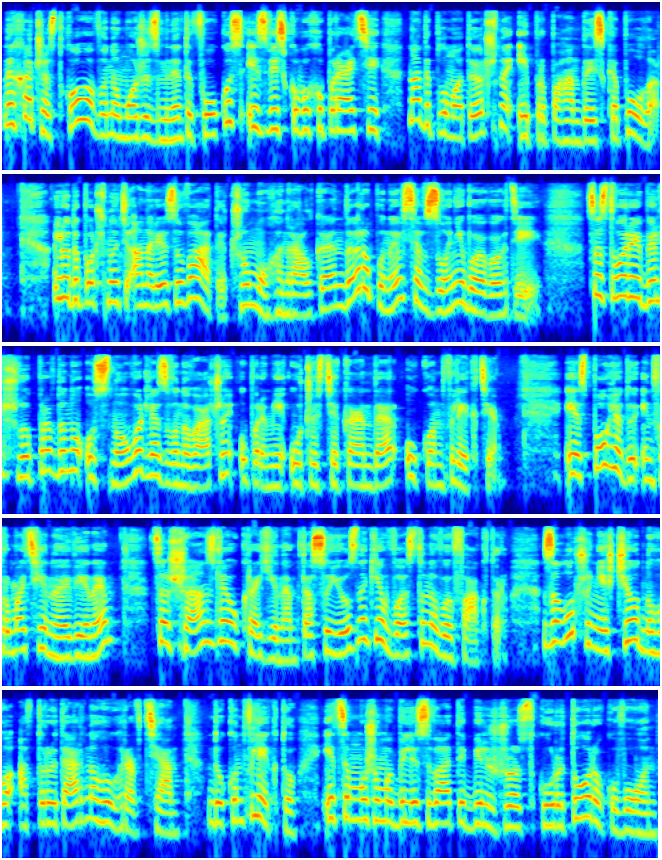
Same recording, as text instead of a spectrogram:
нехай частково воно може змінити фокус із військових операцій на дипломатичне і пропагандистське поле. Люди почнуть аналізувати, чому генерал КНДР опинився в зоні бойових дій. Це створює більш виправдану основу для звинувачень у прямій участі КНДР у конфлікті. І з погляду інформаційної війни це шанс для України та союзників ввести новий фактор залучення ще одного авторитарного гравця до конфлікту, і це може мобілізувати більш жорстку риторику в ООН,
